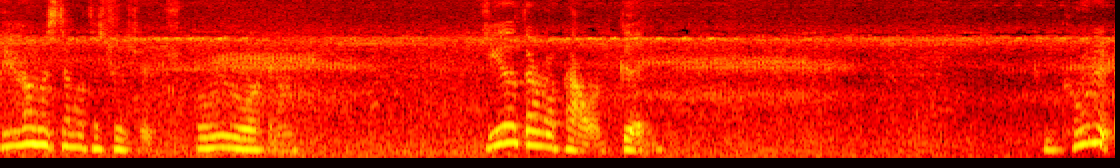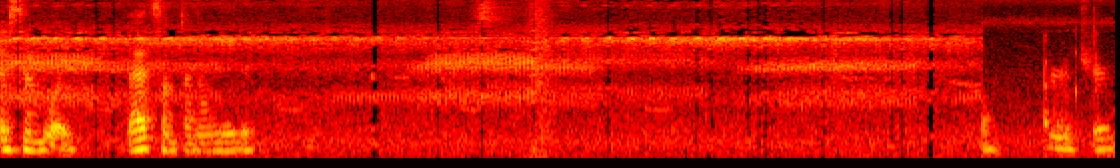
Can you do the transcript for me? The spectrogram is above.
We're almost done with this research. What are we working on? Geothermal power, good. Component assembly, that's something I needed. Furniture.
